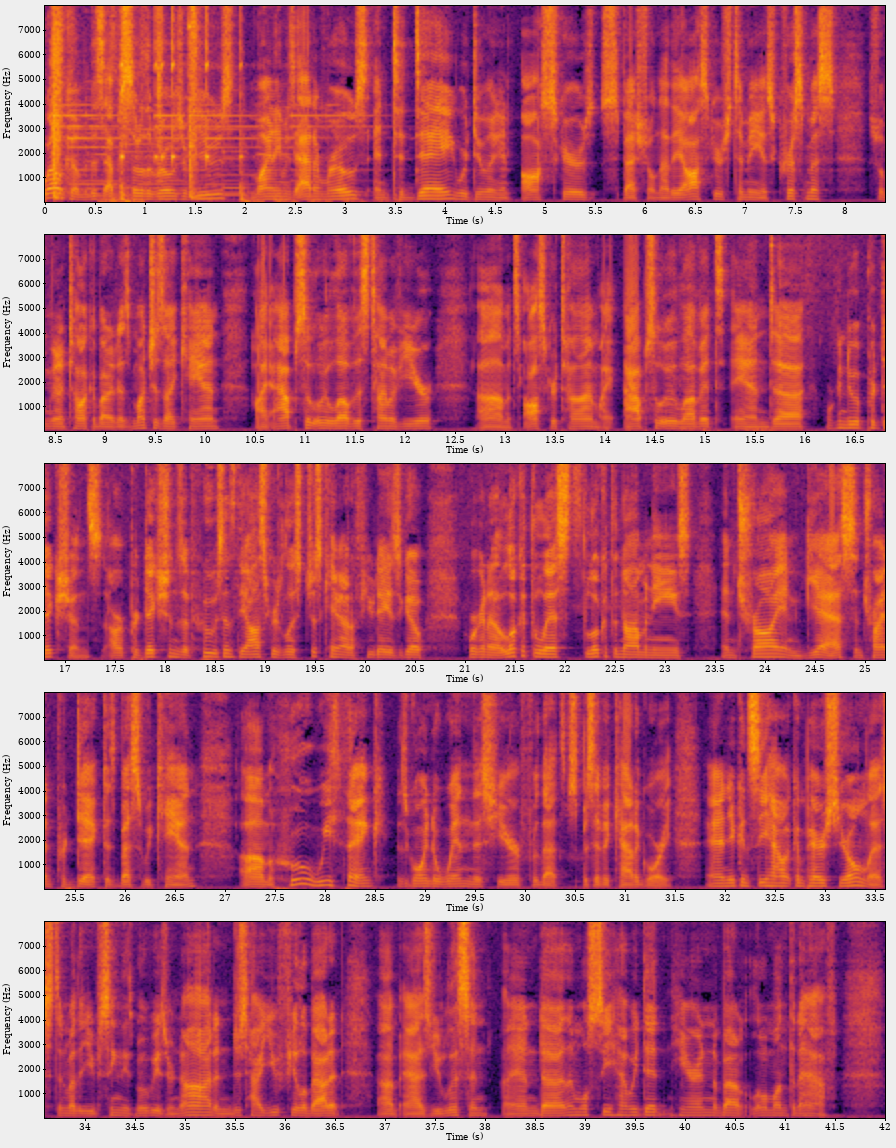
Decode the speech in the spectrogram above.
Welcome to this episode of the Rose Reviews. My name is Adam Rose, and today we're doing an Oscars special. Now, the Oscars to me is Christmas, so I'm going to talk about it as much as I can. I absolutely love this time of year. Um, it's Oscar time. I absolutely love it, and uh, we're going to do a predictions. Our predictions of who, since the Oscars list just came out a few days ago, we're going to look at the lists, look at the nominees, and try and guess and try and predict as best we can um, who we think is going to win this year for that specific category. And you can see how it compares to your own list and whether you've seen these movies or not, and just how you feel about it um, as you listen. And uh, then we'll see how we did here in about a little month and a half.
